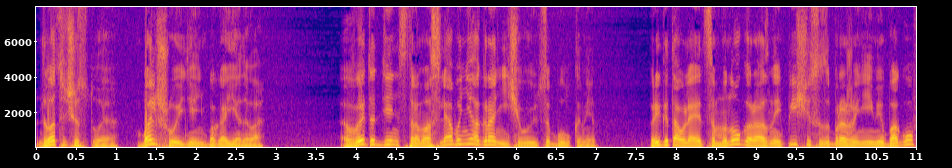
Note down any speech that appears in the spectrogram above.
26. Большой день Богоедова. В этот день стромослябы не ограничиваются булками. Приготовляется много разной пищи с изображениями богов.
